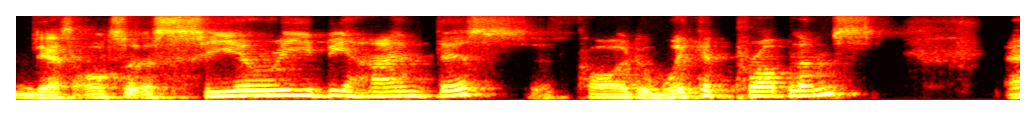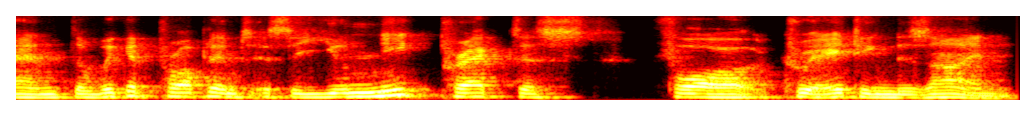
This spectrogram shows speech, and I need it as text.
there's also a theory behind this called wicked problems. And the wicked problems is a unique practice for creating design.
